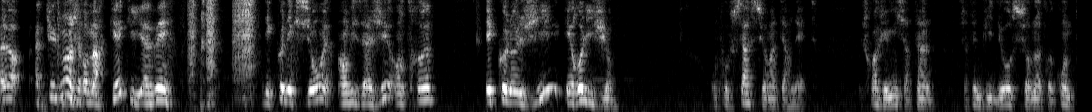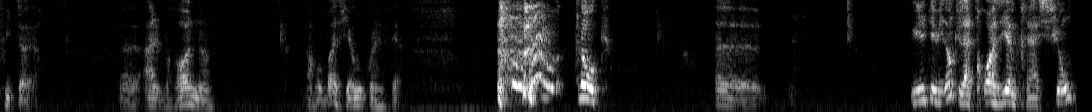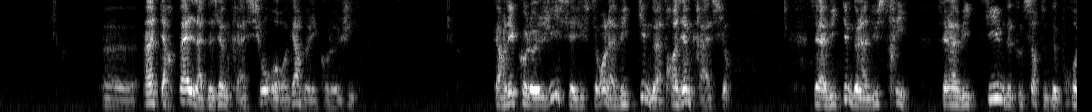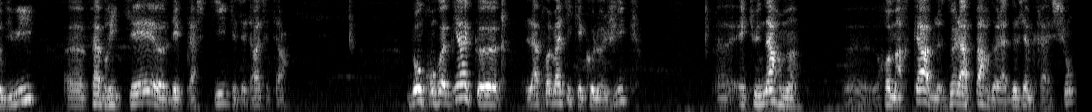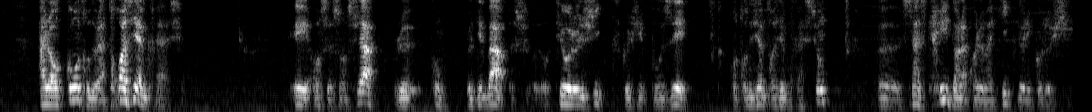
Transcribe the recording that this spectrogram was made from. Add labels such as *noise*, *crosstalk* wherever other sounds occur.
Alors, actuellement, j'ai remarqué qu'il y avait des connexions envisagées entre écologie et religion. On trouve ça sur Internet. Je crois que j'ai mis certaines vidéos sur notre compte Twitter, euh. *coughs* Donc, euh, il est évident que la troisième création interpelle la deuxième création au regard de l'écologie. Car l'écologie, c'est justement la victime de la troisième création. C'est la victime de l'industrie. C'est la victime de toutes sortes de produits euh, fabriqués, euh, des plastiques, etc., etc. Donc on voit bien que la problématique écologique est une arme remarquable de la part de la deuxième création à l'encontre de la troisième création. Et en ce sens-là, le, débat théologique que j'ai posé entre deuxième et troisième création euh, s'inscrit dans la problématique de l'écologie.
